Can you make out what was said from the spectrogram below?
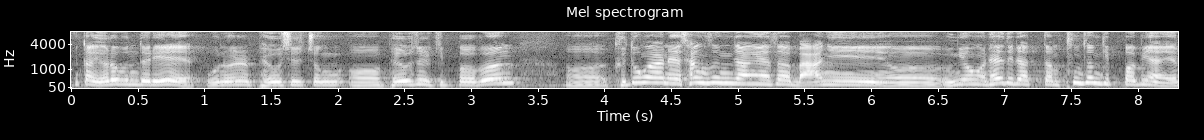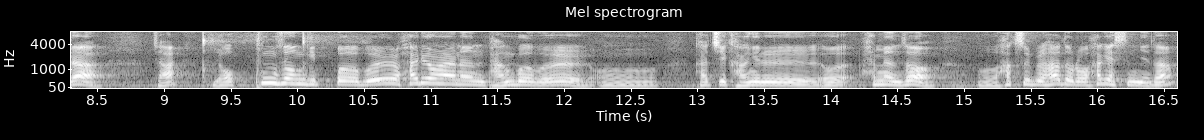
그러니까 여러분들이 오늘 배우실 좀 어, 배우실 기법은 어, 그동안의 상승장에서 많이 어, 응용을 해드렸던 풍선 기법이 아니라 자 역풍선 기법을 활용하는 방법을 어, 같이 강의를 어, 하면서 어, 학습을 하도록 하겠습니다.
